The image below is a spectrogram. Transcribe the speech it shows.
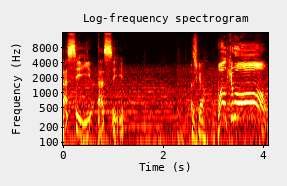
I see you. I see you. Let's go. Welcome all!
